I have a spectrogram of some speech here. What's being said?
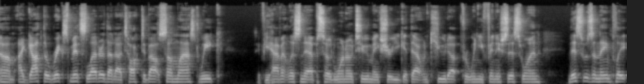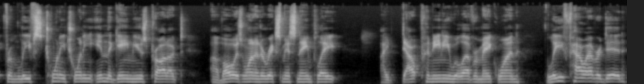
um, I got the Rick Smits letter that I talked about some last week. If you haven't listened to episode 102, make sure you get that one queued up for when you finish this one. This was a nameplate from Leafs 2020 in the game used product. I've always wanted a Rick Smits nameplate. I doubt Panini will ever make one. Leaf, however, did.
